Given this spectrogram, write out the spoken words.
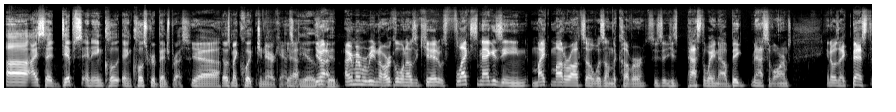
Uh, I said dips and in clo- and close grip bench press. Yeah. That was my quick generic answer. Yeah, Yeah, those you know, good. I remember reading an article when I was a kid. It was Flex magazine. Mike Matarazzo was on the cover. So he's, he's passed away now. Big, massive arms, and it was like best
